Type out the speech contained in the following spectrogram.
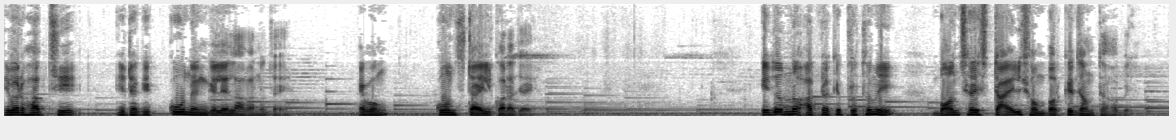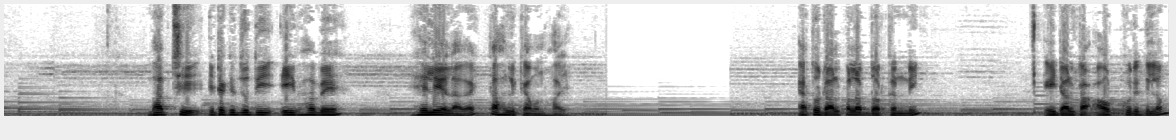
এবার ভাবছি এটাকে কোন অ্যাঙ্গেলে লাগানো যায় এবং কোন স্টাইল করা যায়। এজন্য আপনাকে প্রথমেই বনসাই স্টাইল সম্পর্কে জানতে হবে। ভাবছি এটাকে যদি এইভাবে হেলিয়ে লাগাই, তাহলে কেমন হয়? এত ডালপালার দরকার নেই। এই ডালটা আউট করে দিলাম।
